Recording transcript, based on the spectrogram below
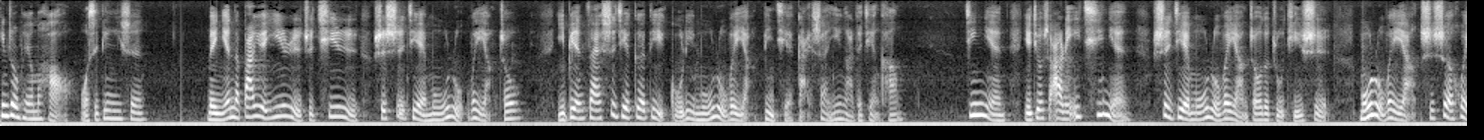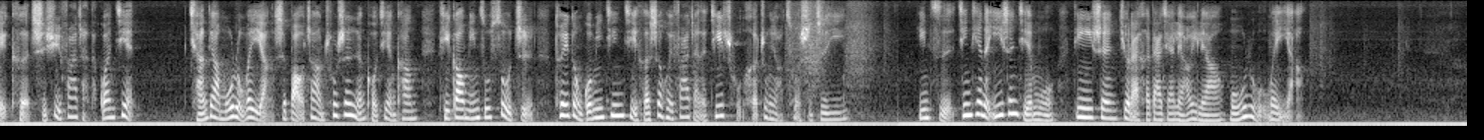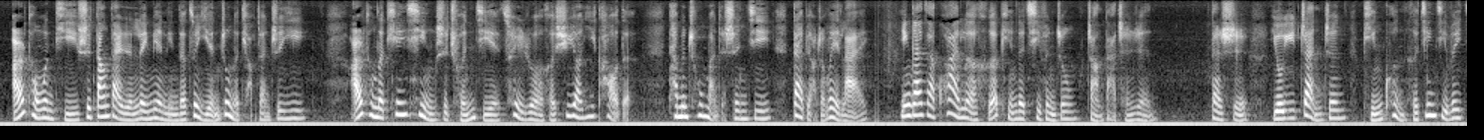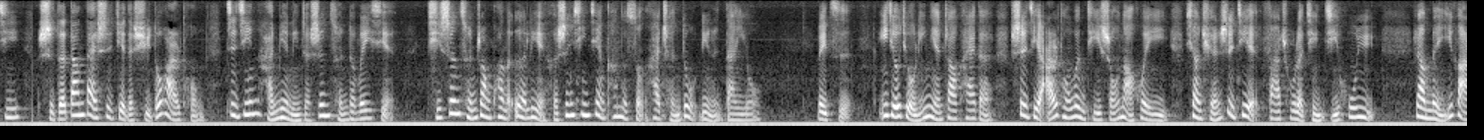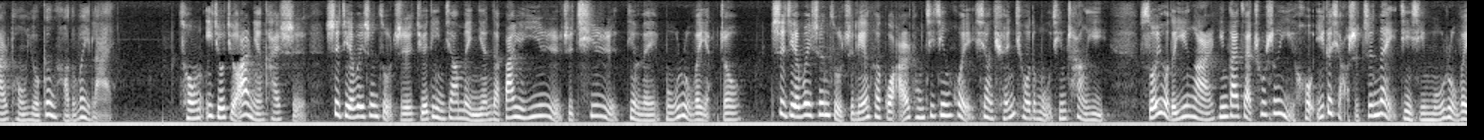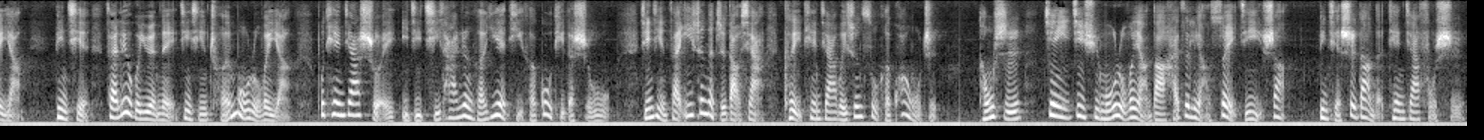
听众朋友们好，我是丁医生。每年的八月一日至七日是世界母乳喂养周，以便在世界各地鼓励母乳喂养，并且改善婴儿的健康。今年，也就是二零一七年，世界母乳喂养周的主题是“母乳喂养是社会可持续发展的关键”。强调母乳喂养是保障出生人口健康、提高民族素质、推动国民经济和社会发展的基础和重要措施之一。因此，今天的医生节目，丁医生就来和大家聊一聊母乳喂养。儿童问题是当代人类面临的最严重的挑战之一。儿童的天性是纯洁、脆弱和需要依靠的，他们充满着生机，代表着未来。应该在快乐和平的气氛中长大成人，但是由于战争、贫困和经济危机，使得当代世界的许多儿童至今还面临着生存的危险，其生存状况的恶劣和身心健康的损害程度令人担忧。为此，1990年召开的世界儿童问题首脑会议向全世界发出了紧急呼吁，让每一个儿童有更好的未来。从1992年开始，世界卫生组织决定将每年的8月1日至7日定为母乳喂养周。世界卫生组织联合国儿童基金会向全球的母亲倡议，所有的婴儿应该在出生以后一个小时之内进行母乳喂养，并且在六个月内进行纯母乳喂养，不添加水以及其他任何液体和固体的食物，仅仅在医生的指导下可以添加维生素和矿物质。同时，建议继续母乳喂养到孩子两岁及以上，并且适当的添加辅食。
